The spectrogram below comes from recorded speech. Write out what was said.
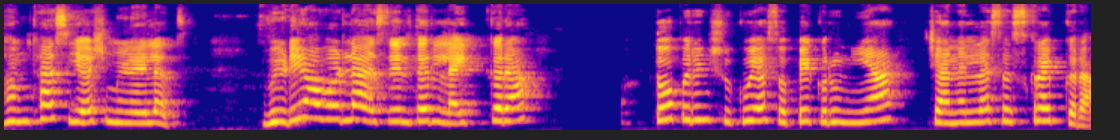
हमखास यश मिळेलच. व्हिडिओ आवडला असेल तर लाईक करा. तोपर्यंत शिकूया सोपे करून या चॅनलला सबस्क्राईब करा.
